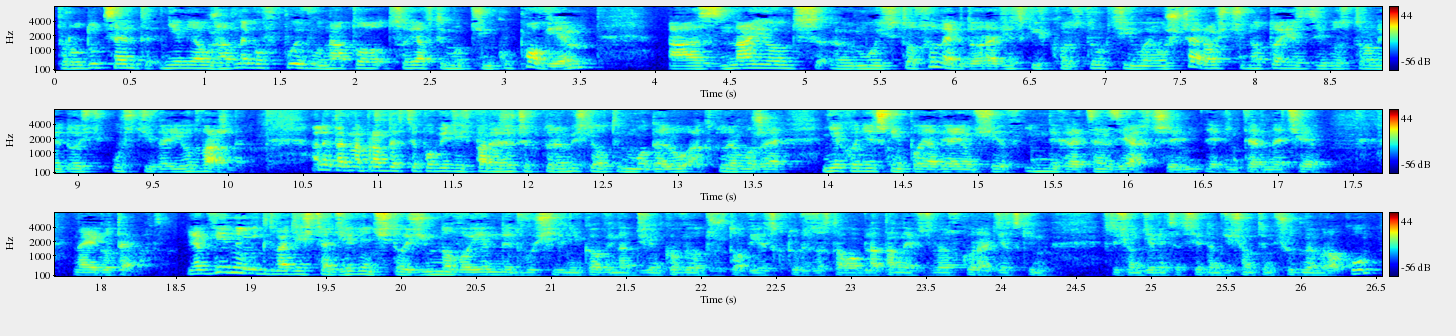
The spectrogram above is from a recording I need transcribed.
producent nie miał żadnego wpływu na to, co ja w tym odcinku powiem, a znając e, mój stosunek do radzieckich konstrukcji i moją szczerość, no to jest z jego strony dość uczciwe i odważne. Ale tak naprawdę chcę powiedzieć parę rzeczy, które myślę o tym modelu, a które może niekoniecznie pojawiają się w innych recenzjach czy w internecie na jego temat. Jak wiemy, MiG-29 to zimnowojenny dwusilnikowy naddźwiękowy odrzutowiec, który został oblatany w Związku Radzieckim w 1977 roku,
